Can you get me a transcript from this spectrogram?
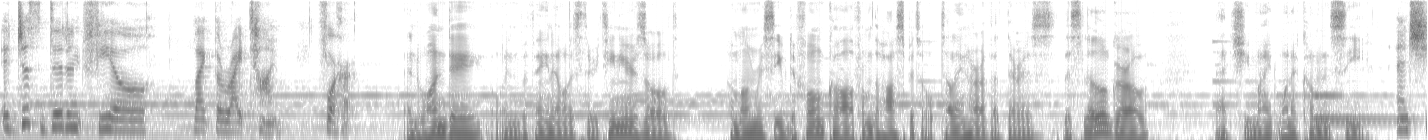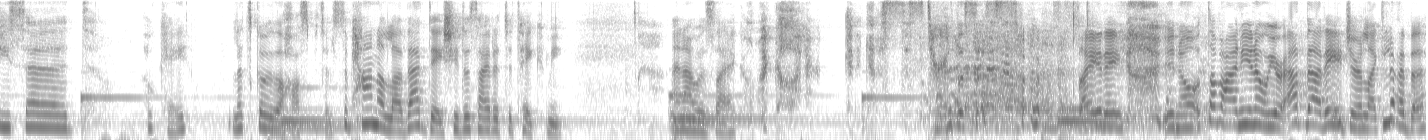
it just didn't feel like the right time for her. And one day, when Buthaina was 13 years old, her mom received a phone call from the hospital telling her that there is this little girl that she might want to come and see. And she said, okay, let's go to the hospital. Subhanallah, that day she decided to take me. And I was like, oh my God, I'm gonna get a sister. This is so exciting. You know, طبعا, you know, you're at that age, you're like, لعبة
